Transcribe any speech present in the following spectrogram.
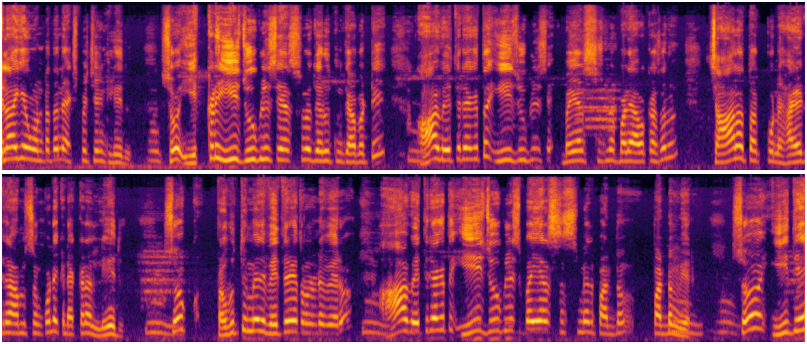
ఇలాగే ఉంటుందని ఎక్స్పెక్ట్ చేయడానికి లేదు. సో ఇక్కడ ఈ జూబ్లీస్లో జరుగుతుంది కాబట్టి ఆ వ్యతిరేకత ఈ జూబ్లీస్ బై ఎలక్షన్స్లో పడే అవకాశాలు చాలా తక్కువ ఉన్నాయి. హైడ్రా అంశం కూడా ఇక్కడ ఎక్కడ లేదు. సో ప్రభుత్వం మీద వ్యతిరేకత ఉండడం వేరు. ఆ వ్యతిరేకత ఈ జూబ్లీస్ బై ఎలక్షన్స్ మీద పడడం పడడం వేరు. సో ఇదే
